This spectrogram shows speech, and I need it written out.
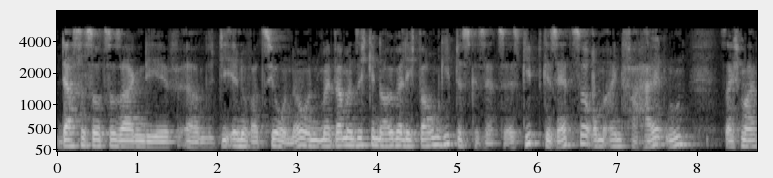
Das ist sozusagen die, äh, die Innovation. Ne? Und wenn man sich genau überlegt, warum gibt es Gesetze? Es gibt Gesetze, um ein Verhalten sag ich mal,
